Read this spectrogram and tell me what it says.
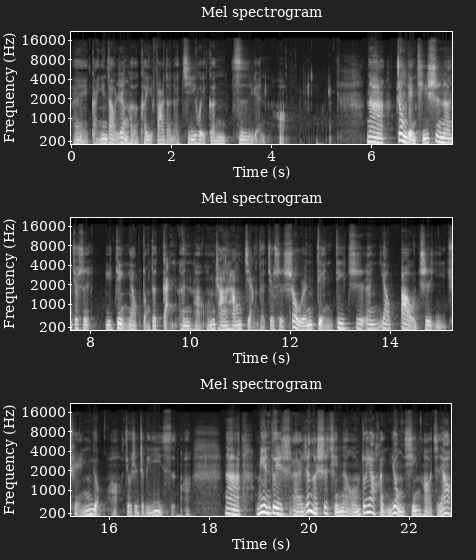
哎感应到任何可以发展的机会跟资源哈。那重点提示呢，就是一定要懂得感恩哈。我们常常讲的就是受人点滴之恩，要报之以泉涌哈，就是这个意思啊。那面对呃任何事情呢，我们都要很用心哈。只要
